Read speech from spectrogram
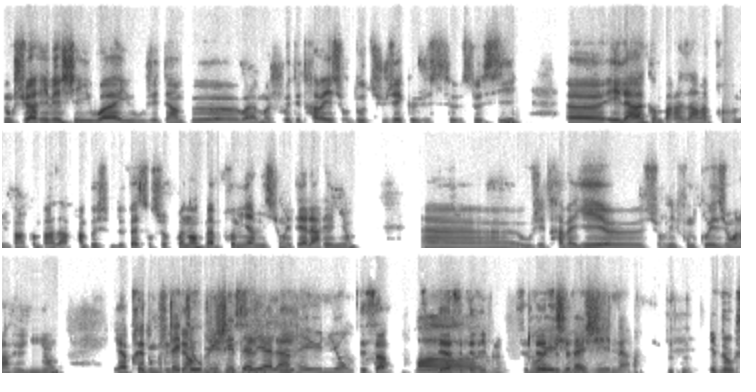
Donc, je suis arrivé chez EY où j'étais un peu, euh, voilà, moi, je souhaitais travailler sur d'autres sujets que juste ceux-ci. Euh, et là, comme par hasard, ma première, enfin, comme par hasard, un peu de façon surprenante, ma première mission était à La Réunion, euh, où j'ai travaillé sur les fonds de cohésion à La Réunion. Et après, donc. Tu été obligé d'aller à La Réunion? C'est ça. C'était assez ah, terrible. Oui, j'imagine. Et donc,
